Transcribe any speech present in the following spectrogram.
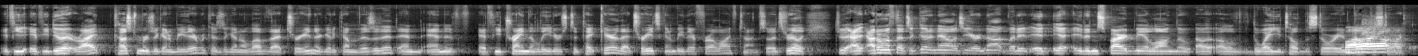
If you if you do it right, customers are going to be there because they're going to love that tree and they're going to come visit it. And and if, if you train the leaders to take care of that tree, it's going to be there for a lifetime. So it's really, I, I don't know if that's a good analogy or not, but it it, it inspired me along the uh, the way you told the story and well, built the story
